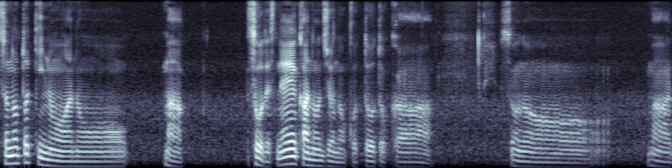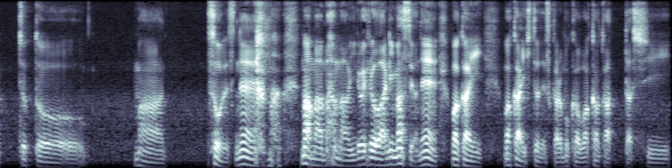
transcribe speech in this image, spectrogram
その時のあのまあそうですね彼女のこととかそのまあちょっとまあそうですね。まあまあまあまあいろいろありますよね。若い若い人ですから僕は若かったし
